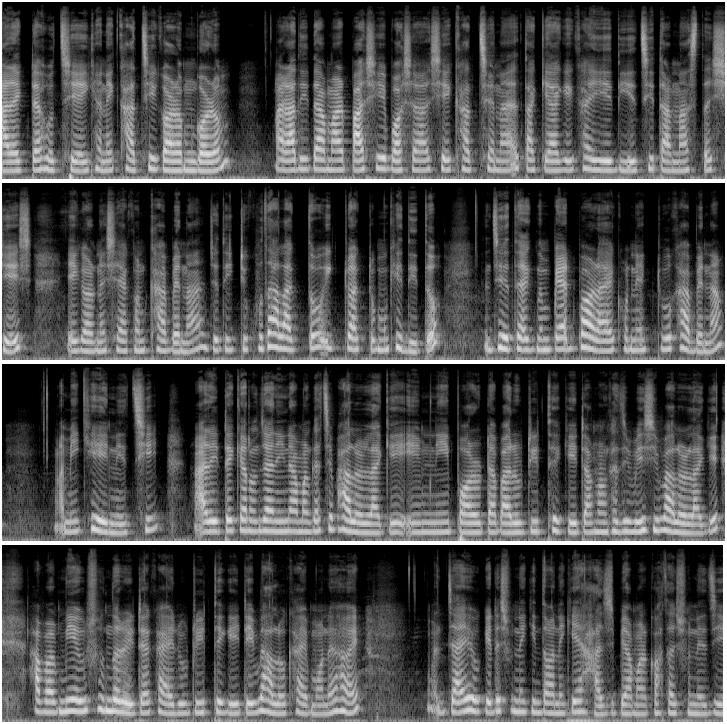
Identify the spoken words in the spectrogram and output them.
আর একটা হচ্ছে এখানে খাচ্ছি গরম গরম। আর আদিতে আমার পাশে বসা, সে খাচ্ছে না, তাকে আগে খাইয়ে দিয়েছি, তার নাস্তা শেষ। এই কারণে সে এখন খাবে না। যদি একটু ক্ষুধা লাগতো, একটু একটু মুখে দিত। যেহেতু একদম পেট ভরা, এখন একটুও খাবে না। আমি খেয়ে নিচ্ছি। আর এটা কেন জানি না, আমার কাছে ভালো লাগে। এমনি পরোটা বা রুটির থেকে এটা আমার কাছে বেশি ভালো লাগে। আমার মেয়েও সুন্দর এটা খায়, রুটির থেকে এটাই ভালো খায় মনে হয়। যাই হোক, এটা শুনে কিন্তু অনেকে হাসবে আমার কথা শুনে যে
